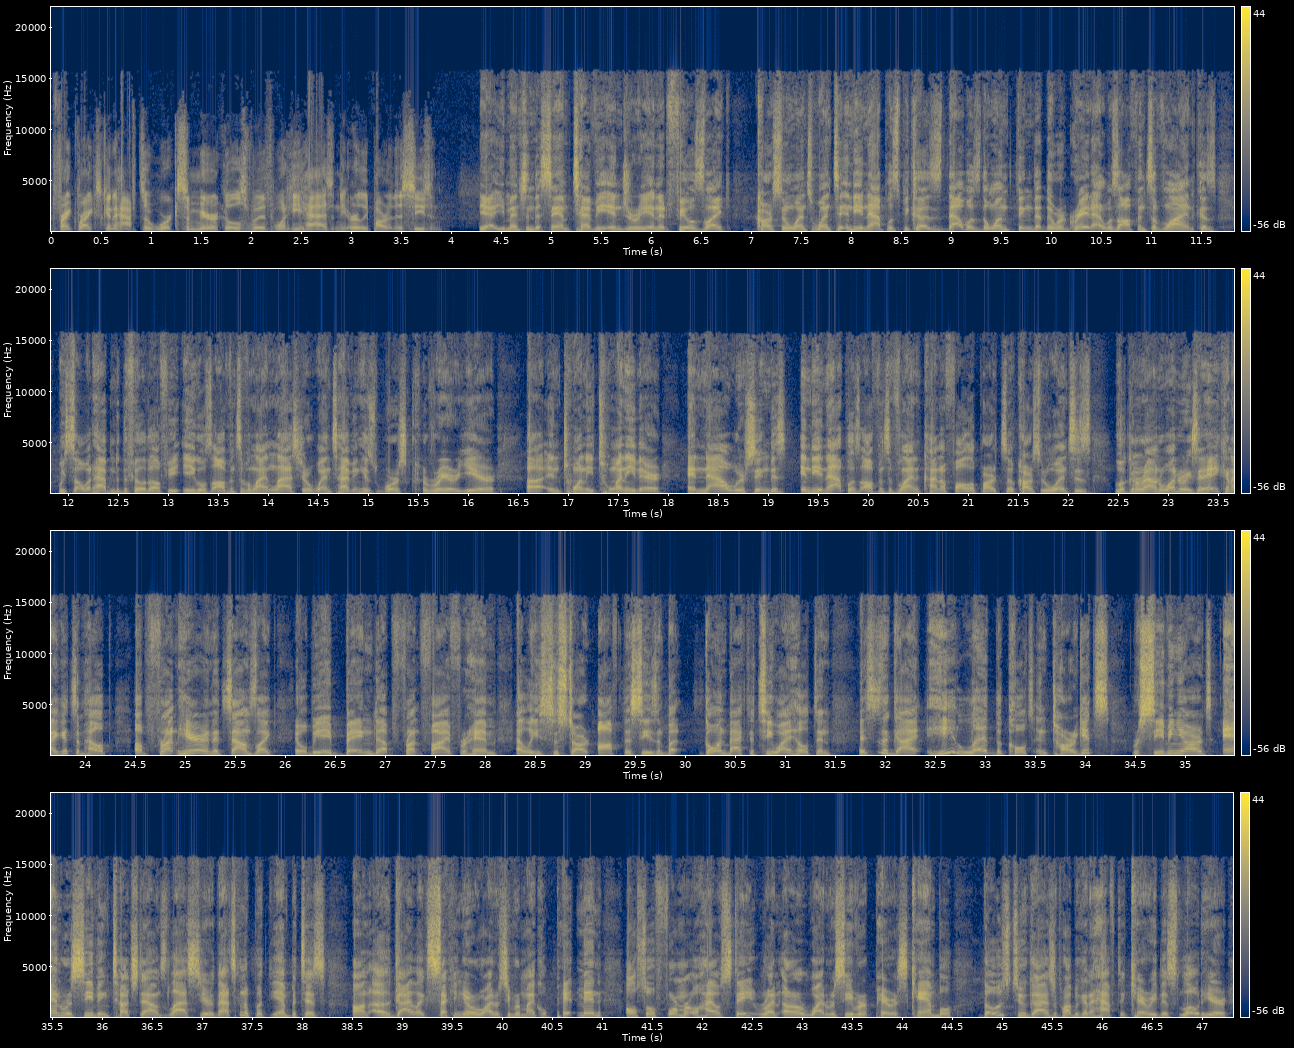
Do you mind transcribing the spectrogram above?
Frank Reich's going to have to work some miracles with what he has in the early part of this season. Yeah, you mentioned the Sam Tevi injury, and it feels like Carson Wentz went to Indianapolis because that was the one thing that they were great at was offensive line. Because we saw what happened to the Philadelphia Eagles offensive line last year. Wentz having his worst career year uh, in 2020 there, and now we're seeing this Indianapolis offensive line kind of fall apart. So Carson Wentz is looking around, wondering, "Say, hey, can I get some help up front here?" And it sounds like it will be a banged up front five for him at least to start off the season. But going back to T.Y. Hilton, this is a guy, he led the Colts in targets, receiving yards, and receiving touchdowns last year. That's going to put the impetus on a guy like second year wide receiver Michael Pittman, also former Ohio State run, uh, wide receiver Parris Campbell. Those two guys are probably going to have to carry this load here.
